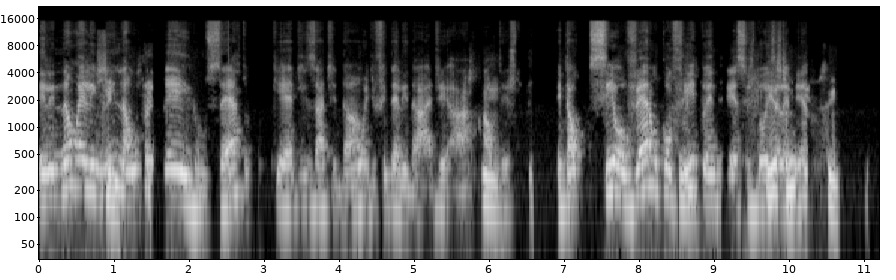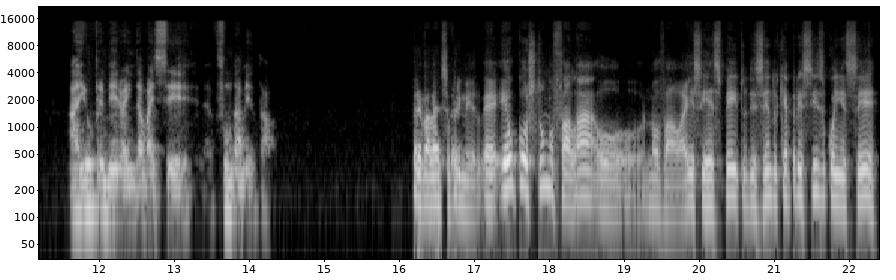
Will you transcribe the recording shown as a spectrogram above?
ele não elimina Sim. o primeiro, certo? Que é de exatidão e de fidelidade a, ao texto. Então, se houver um conflito sim. entre esses dois Isso, elementos, sim. aí o primeiro ainda vai ser fundamental. Prevalece o primeiro. É, eu costumo falar, o Noval, a esse respeito, dizendo que é preciso conhecer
